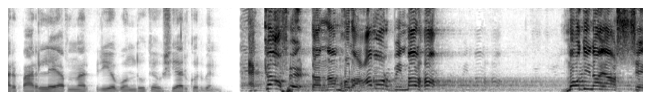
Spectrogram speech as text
আর পারলে আপনার প্রিয় বন্ধুকেও শেয়ার করবেন। কাফের, তার নাম হলো আমর বিন মারহাব মদিনায় আসছে।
